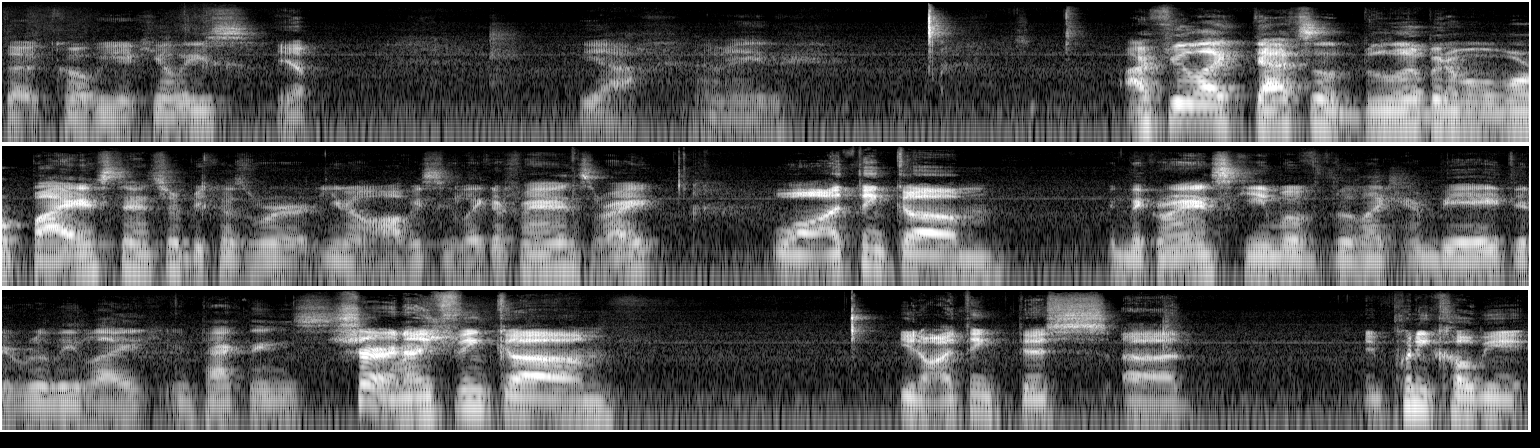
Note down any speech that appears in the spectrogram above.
The Kobe Achilles. Yep. Yeah, I mean, I feel like that's a little bit of a more biased answer because we're you know obviously Laker fans, right? Well, I think um, In the grand scheme of the like NBA, did it really like impact things? Sure, and I think um, you know, I think this uh, in putting Kobe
